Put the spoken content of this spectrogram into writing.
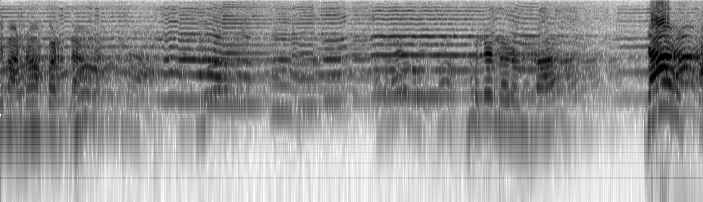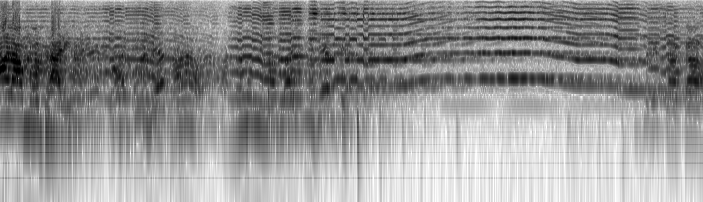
એવા ન કરતા. ભલે નણંદબા જાઓ કાળા મોઢારી કાકા.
